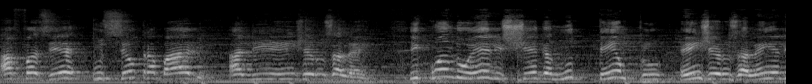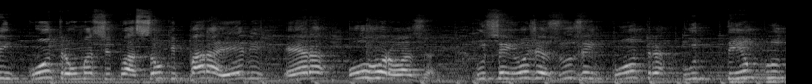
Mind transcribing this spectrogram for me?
a fazer o seu trabalho ali em Jerusalém. E quando ele chega no templo em Jerusalém, ele encontra uma situação que para ele era horrorosa. O Senhor Jesus encontra o templo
